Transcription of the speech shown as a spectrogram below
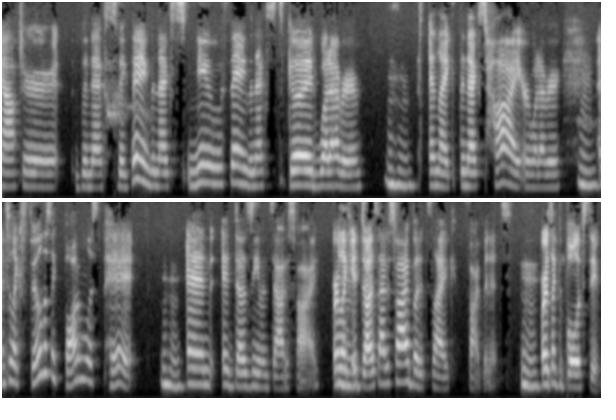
after the next big thing the next new thing the next good whatever mm-hmm. and like the next high or whatever Mm-hmm. and to like fill this like bottomless pit Mm-hmm. and it doesn't even satisfy or like Mm. it does satisfy but it's like five minutes Mm-hmm. or it's like the bowl of soup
